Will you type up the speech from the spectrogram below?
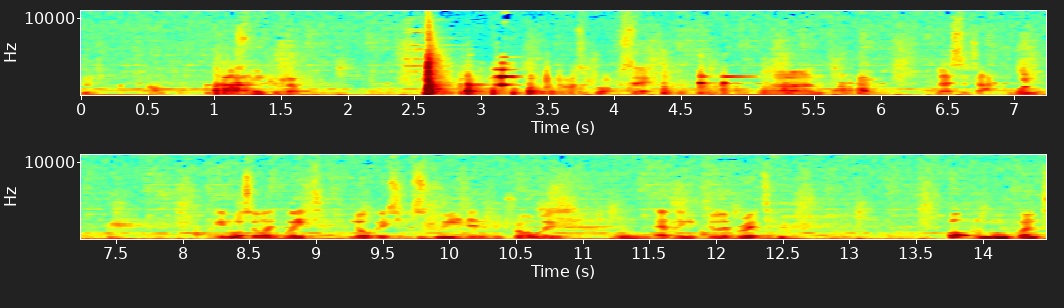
Good. Last one coming up. Last drop set. And less attack. One. You also lightweight. Notice you squeezing, controlling. Everything deliberate. Bottom the movement.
